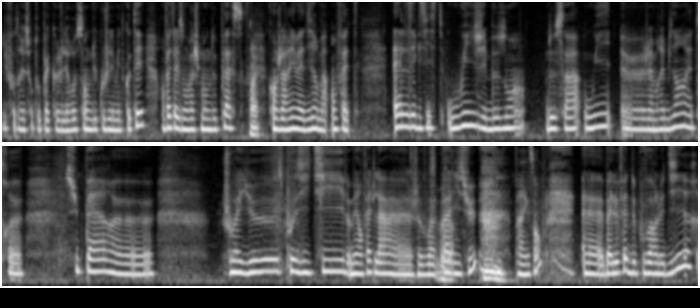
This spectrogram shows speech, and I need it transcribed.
il faudrait surtout pas que je les ressente, du coup je les mets de côté. En fait, elles ont vachement de place. Ouais. Quand j'arrive à dire, bah en fait, elles existent. Oui, j'ai besoin de ça. Oui, euh, j'aimerais bien être euh, super euh, joyeuse, positive, mais en fait là, je vois pas l'issue, Hmm. par exemple. Euh, bah, le fait de pouvoir le dire,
